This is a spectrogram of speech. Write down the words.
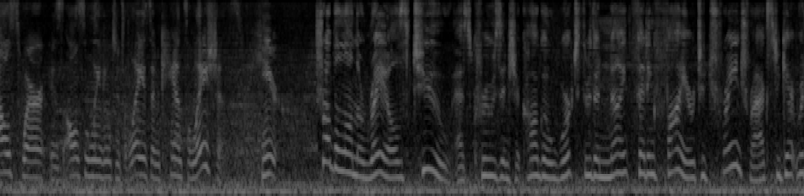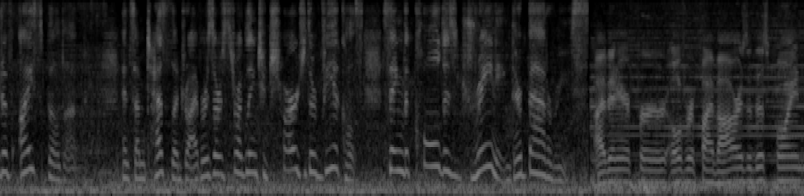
elsewhere is also leading to delays and cancellations here. Trouble on the rails, too, as crews in Chicago worked through the night setting fire to train tracks to get rid of ice buildup. And some Tesla drivers are struggling to charge their vehicles, saying the cold is draining their batteries. I've been here for over five hours at this point.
